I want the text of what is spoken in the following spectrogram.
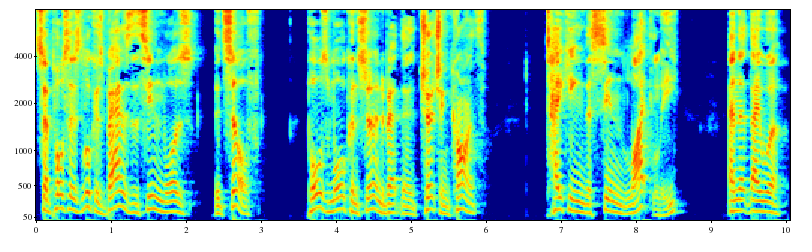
So Paul says, look, as bad as the sin was itself, Paul's more concerned about the church in Corinth taking the sin lightly and that they were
